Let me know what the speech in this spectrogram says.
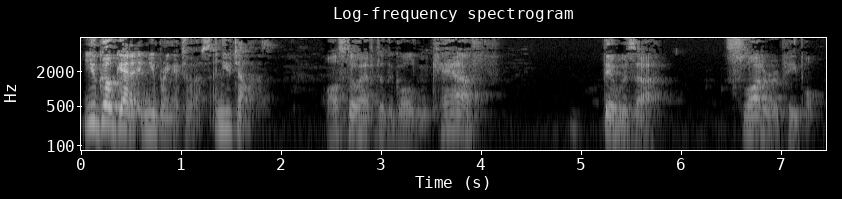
You go get it and you bring it to us and you tell us. Also after the golden calf, there was a slaughter of people.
